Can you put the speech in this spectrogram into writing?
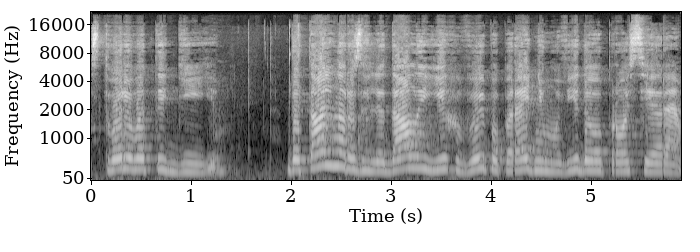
створювати дії. Детально розглядали їх в попередньому відео про CRM.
